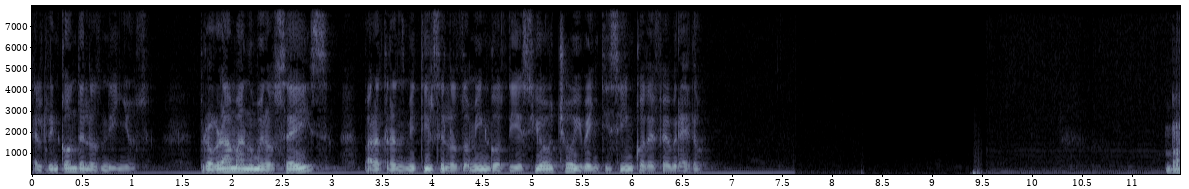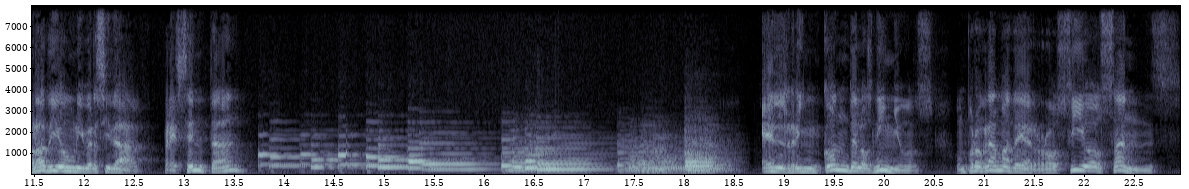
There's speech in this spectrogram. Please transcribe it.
El Rincón de los Niños, programa número 6 para transmitirse los domingos 18 y 25 de febrero. Radio Universidad presenta El Rincón de los Niños, un programa de Rocío Sanz.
